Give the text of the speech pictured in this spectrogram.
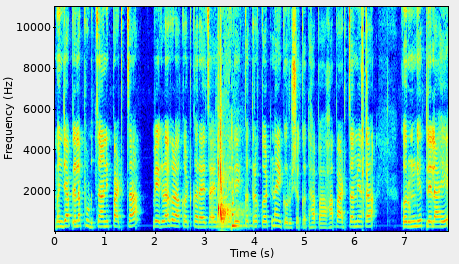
म्हणजे आपल्याला पुढचा आणि पाठचा वेगळा गळा कट करायचा आहे म्हणून इथे एकत्र कट नाही करू शकत. हा पहा हा पाठचा मी आता करून घेतलेला आहे.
